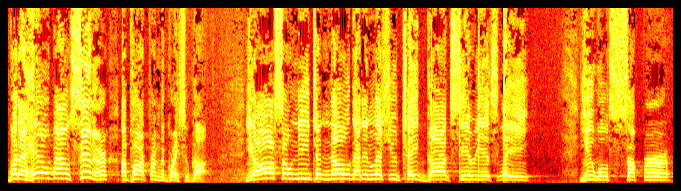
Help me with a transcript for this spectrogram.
but a hell-bound sinner apart from the grace of God. You also need to know that unless you take God seriously, you will suffer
